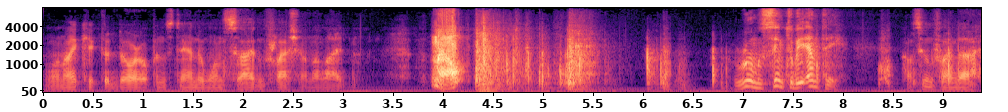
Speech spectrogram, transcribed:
When I kick the door open, stand to one side and flash on the light. Now! Rooms seem to be empty. I'll soon find out.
